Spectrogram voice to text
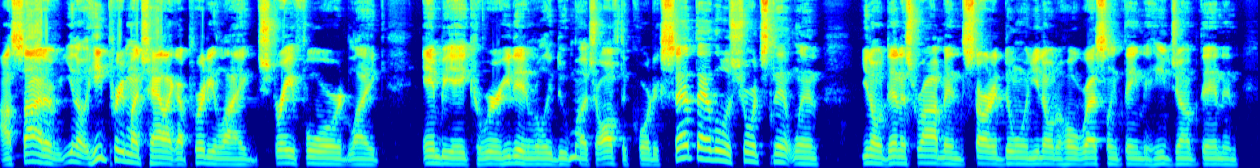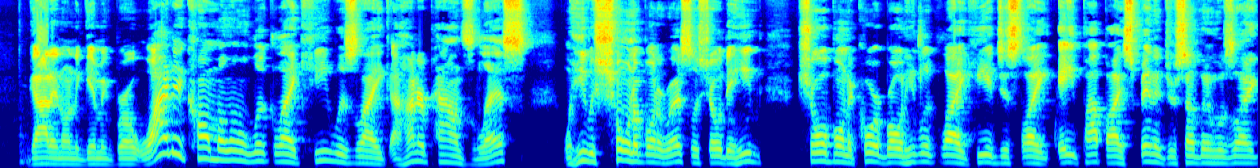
outside of you know he pretty much had like a pretty like straightforward like NBA career. He didn't really do much off the court except that little short stint when you know Dennis Rodman started doing you know the whole wrestling thing that he jumped in and got in on the gimmick, bro. Why did Karl Malone look like he was like hundred pounds less when he was showing up on a wrestling show than he'd show up on the court, bro, and he looked like he had just like ate Popeye spinach or something. and Was like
